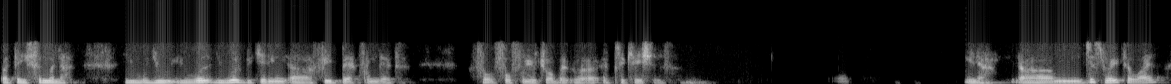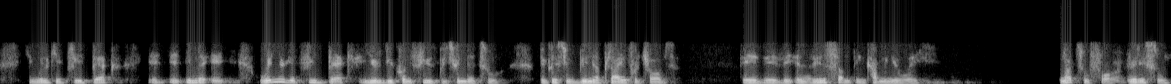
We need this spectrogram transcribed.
but they're similar. You you you will you will be getting uh, feedback from that for for, for your job uh, applications. Yeah. Um, just wait a while. You will get feedback. It, it, in the, it, when you get feedback, you'll be confused between the two because you've been applying for jobs. There, there, there, there is something coming your way. Not too far. Very soon.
